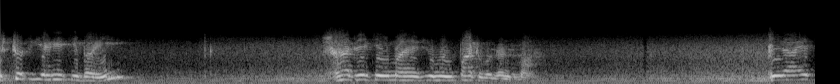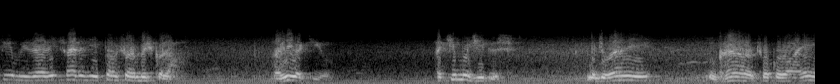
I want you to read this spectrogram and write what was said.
اسٿتي اهڙي ٿي ڀئي ساڍي چئي مان پاٺ ٻڌندم مان تيرا ايتري گذاري ساڍي چئي پهچڻ مشڪل آهي هلي اچي ويو اچي منهنجي ڏس منهنجو هاڻي گهڻا ڇوڪرو آهي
